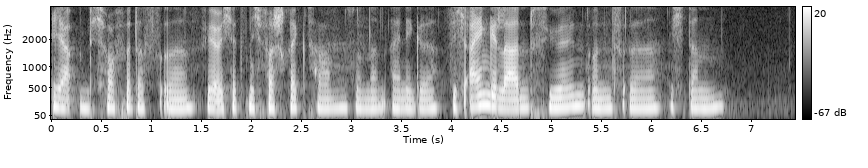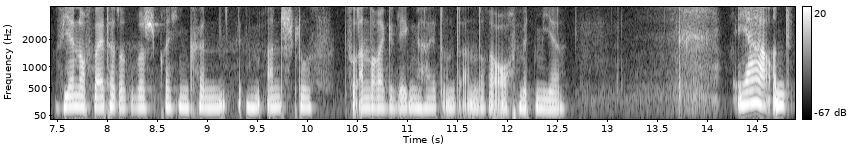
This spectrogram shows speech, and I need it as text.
Ja, und ich hoffe, dass äh, wir euch jetzt nicht verschreckt haben, sondern einige sich eingeladen fühlen und äh, ich dann wir noch weiter darüber sprechen können im Anschluss zu anderer Gelegenheit und andere auch mit mir. Ja, und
